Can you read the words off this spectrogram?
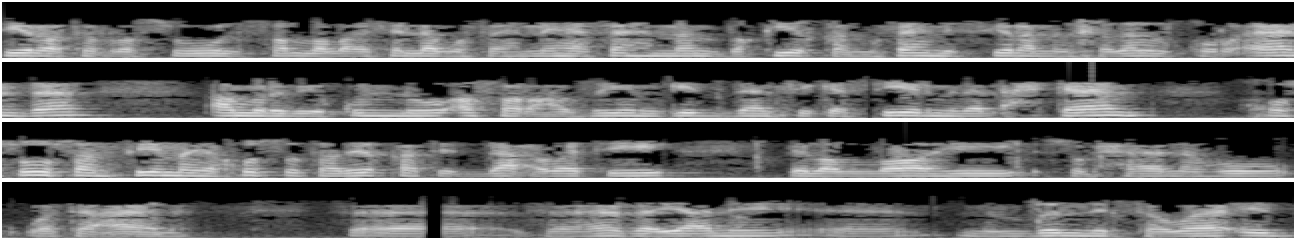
سيرة الرسول صلى الله عليه وسلم وفهمها فهما دقيقا وفهم السيرة من خلال القرآن ده. أمر بيكون له أثر عظيم جدا في كثير من الأحكام خصوصا فيما يخص طريقة الدعوة إلى الله سبحانه وتعالى. فهذا يعني آه، من ضمن الفوائد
